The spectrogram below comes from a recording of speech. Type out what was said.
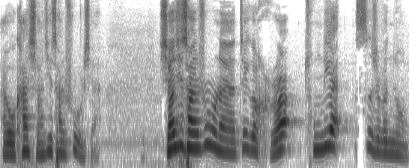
哎，我看详细参数先。详细参数呢，这个盒充电四十分钟，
